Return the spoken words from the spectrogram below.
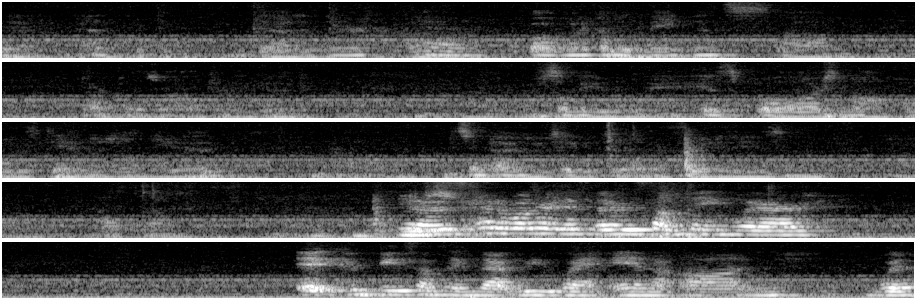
Yeah, had to put the- that in there. Um, Yeah. But when it comes to maintenance, um, our poles are all pretty good. Um, If somebody hits a pole or some pole is damaged, they'll need it. Um, Sometimes we take it to other communities and, um, help them. Yeah, I was kind of wondering if there was something where it could be something that we went in on with,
